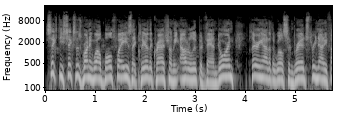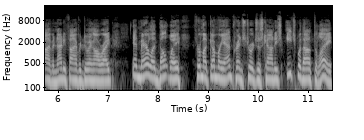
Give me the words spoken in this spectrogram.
66 is running well both ways. They clear the crash on the outer loop at Van Dorn, clearing out of the Wilson Bridge. 395 and 95 are doing all right. In Maryland, Beltway through Montgomery and Prince George's counties, each without delay.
